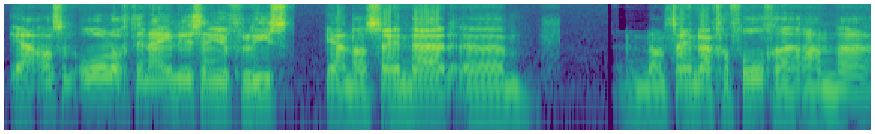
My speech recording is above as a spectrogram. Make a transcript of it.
ja, als een oorlog ten einde is en je verliest, ja, dan, zijn daar, um, dan zijn daar gevolgen aan uh,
